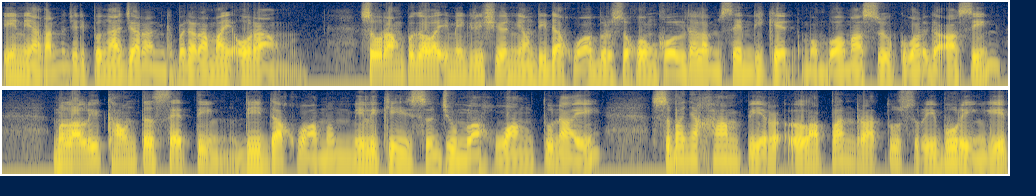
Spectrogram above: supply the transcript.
ini akan menjadi pengajaran kepada ramai orang seorang pegawai immigration yang didakwa bersokongkol dalam sindiket membawa masuk warga asing melalui counter setting didakwa memiliki sejumlah wang tunai sebanyak hampir 800 ribu ringgit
